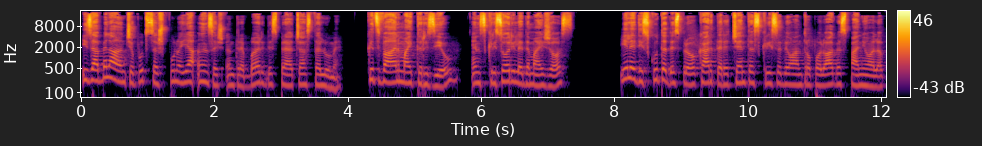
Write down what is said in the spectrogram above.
Izabela a început să-și pună ea însăși întrebări despre această lume. Câțiva ani mai târziu, în scrisorile de mai jos, ele discută despre o carte recentă scrisă de o antropologă spaniolă,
